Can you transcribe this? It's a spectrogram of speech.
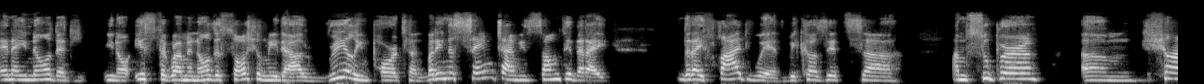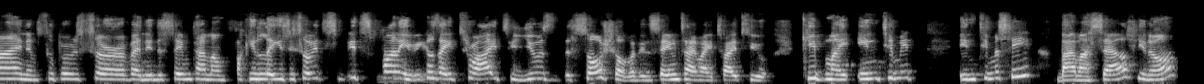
and I know that you know instagram and all the social media are really important but in the same time it's something that i that i fight with because it's uh i'm super um shy i'm super reserved and in the same time i'm fucking lazy. So it's it's funny because i try to use the social but at the same time i try to keep my intimate intimacy by myself you know?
